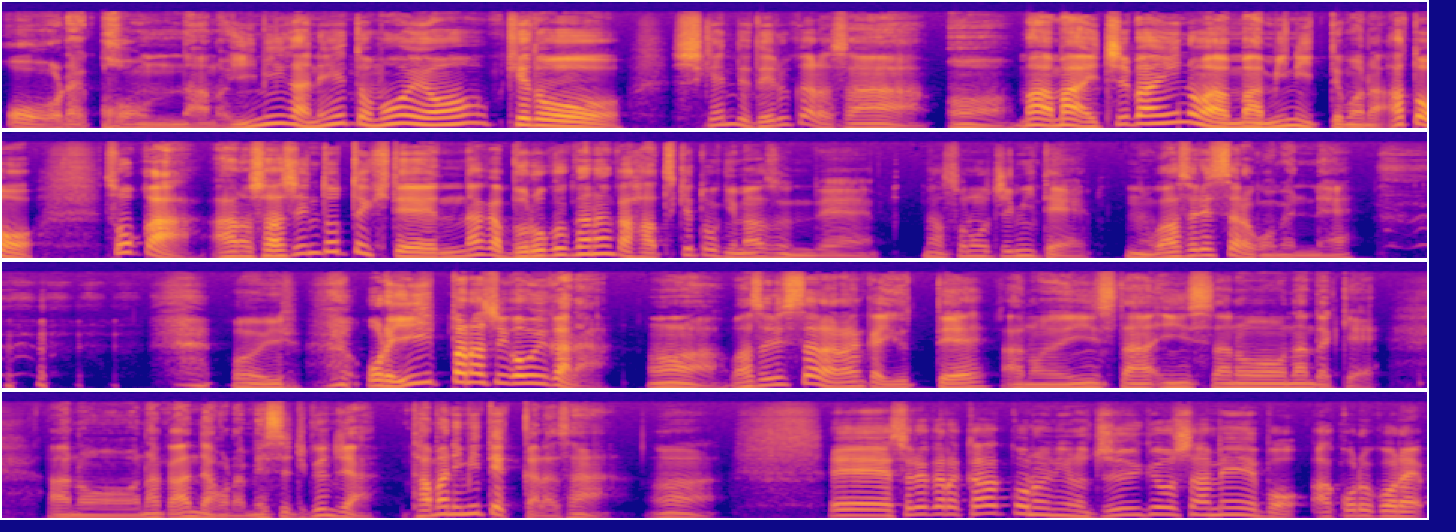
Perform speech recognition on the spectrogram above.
俺こんなの意味がねえと思うよ。けど試験で出るからさ、うん、まあまあ一番いいのはまあ見に行ってもらう。あとそうかあの写真撮ってきてなんかブログかなんか貼っつけておきますんで、まあ、そのうち見て、うん、忘れてたらごめんね。俺言いっぱなしが多いから、うん、忘れてたらなんか言って。あのインスタインスタのなんだっけ。あのなんかあんだほらメッセージくんじゃん。たまに見てっからさ、うん。えーそれから括弧の2の従業者名簿。あこれこれ。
